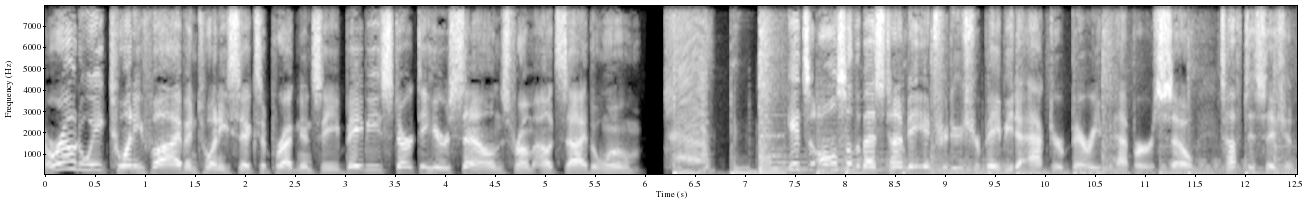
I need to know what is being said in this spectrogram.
Around week 25 and 26 of pregnancy, babies start to hear sounds from outside the womb. It's also the best time to introduce your baby to actor Barry Pepper, so tough decision.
